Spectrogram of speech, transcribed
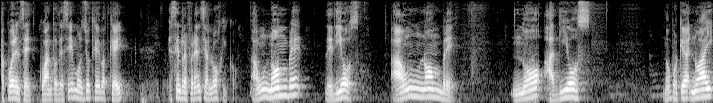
acuérdense, cuando decimos Yud Kei Bat Kei, es en referencia lógico a un nombre de Dios, a un nombre, no a Dios. ¿No? Porque no hay,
